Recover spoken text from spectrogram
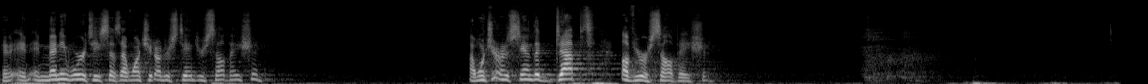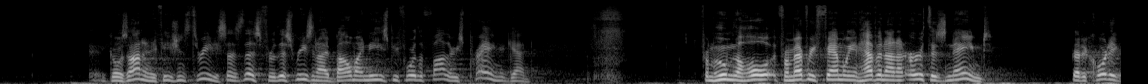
In, in, in many words, he says, I want you to understand your salvation. I want you to understand the depth of your salvation. It goes on in Ephesians 3. He says this For this reason I bow my knees before the Father. He's praying again. From whom the whole, from every family in heaven and on earth is named, that according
